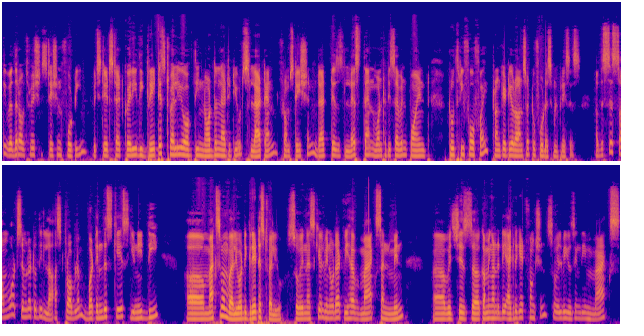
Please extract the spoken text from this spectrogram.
The weather observation station 14 which states that query the greatest value of the northern latitudes lat n from station that is less than 137.2345 truncate your answer to four decimal places. Now this is somewhat similar to the last problem but in this case you need the uh, maximum value or the greatest value. So in SQL we know that we have max and min uh, which is uh, coming under the aggregate function. So we'll be using the max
